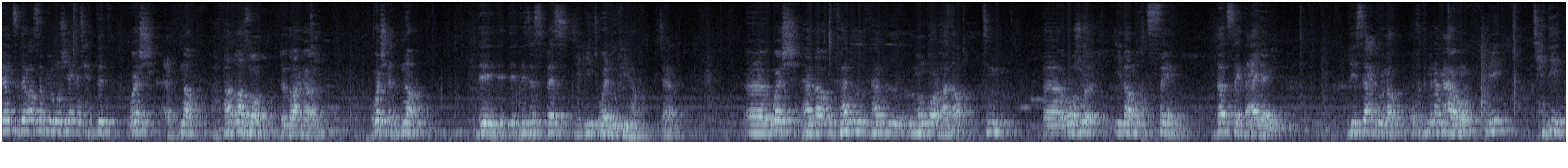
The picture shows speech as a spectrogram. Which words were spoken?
كانت دراسة بيولوجية كتحدد واش عندنا في هاد la zone de dragage واش عندنا des des, des espèces اللي كيتوالدوا فيها. كثار أه واش هذا في هذا في هذا المنظور هذا تم أه رجوع إلى مختصين ذات صيت عالمي اللي ساعدونا وخدمنا معاهم لتحديد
